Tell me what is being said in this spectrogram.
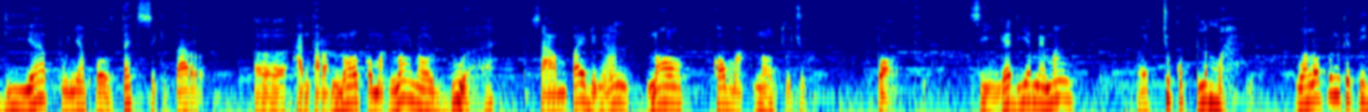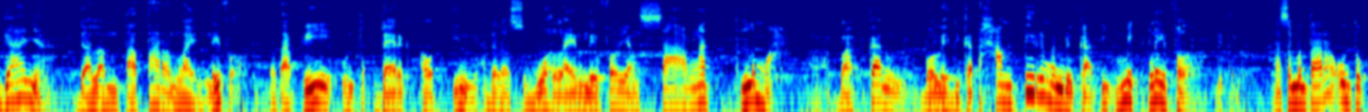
dia punya voltage sekitar uh, antara 0,002 sampai dengan 0,07 port ya. Sehingga dia memang uh, cukup lemah gitu. Walaupun ketiganya dalam tataran line level, tetapi untuk direct out ini adalah sebuah line level yang sangat lemah. Uh, bahkan boleh dikata hampir mendekati mic level gitu. Nah, sementara untuk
